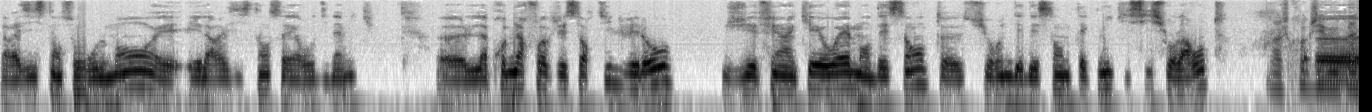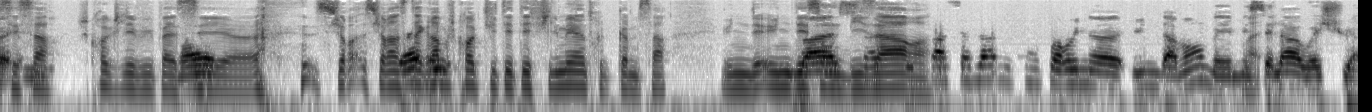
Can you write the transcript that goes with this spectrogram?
la résistance au roulement et, et la résistance aérodynamique. Euh, la première fois que j'ai sorti le vélo, j'ai fait un KOM en descente euh, sur une des descentes techniques ici sur la route. Ah, je crois que j'ai vu passer ça. Je crois que je l'ai vu passer Ouais. sur sur Instagram. Ouais. Je crois que tu t'étais filmé un truc comme ça, une une Bah, descente ça, bizarre. pas celle-là, mais c'est encore une, une d'avant, mais, mais Ouais. celle-là, ouais, je suis à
